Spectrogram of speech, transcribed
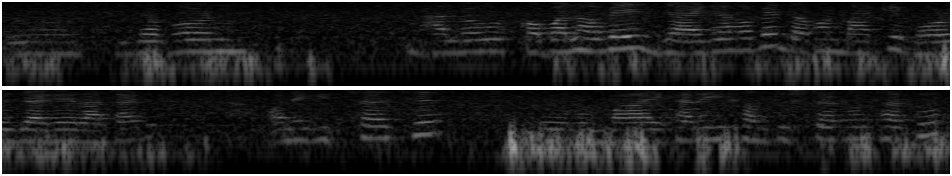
তো যখন ভালো কপাল হবে, জায়গা হবে, তখন মাকে বড় জায়গায় রাখার অনেক ইচ্ছা আছে। তো মা এখানেই সন্তুষ্ট এখন থাকুক।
